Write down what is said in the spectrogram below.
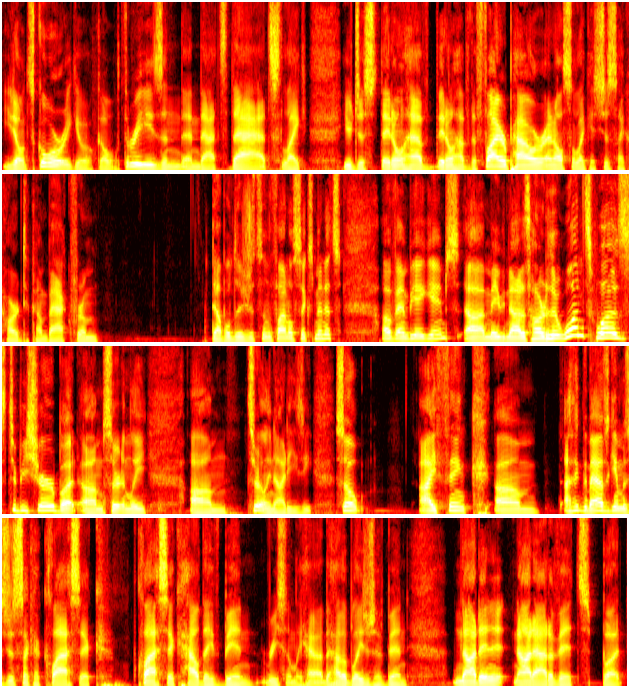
you don't score, you a couple threes, and and that's that. Like you're just they don't have they don't have the firepower, and also like it's just like hard to come back from double digits in the final six minutes of NBA games. Uh, maybe not as hard as it once was, to be sure, but um, certainly um, certainly not easy. So I think um, I think the Mavs game is just like a classic classic how they've been recently, how how the Blazers have been, not in it, not out of it, but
